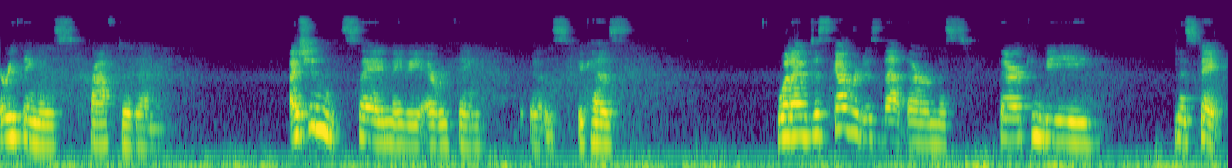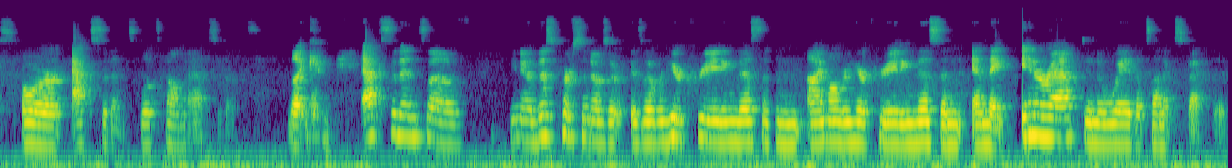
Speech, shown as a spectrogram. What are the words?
everything is crafted, and I shouldn't say maybe everything is because what I've discovered is that there are mis- there can be mistakes or accidents. Let's call them accidents. Like accidents of, you know, this person is, is over here creating this and I'm over here creating this, and, and they interact in a way that's unexpected.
